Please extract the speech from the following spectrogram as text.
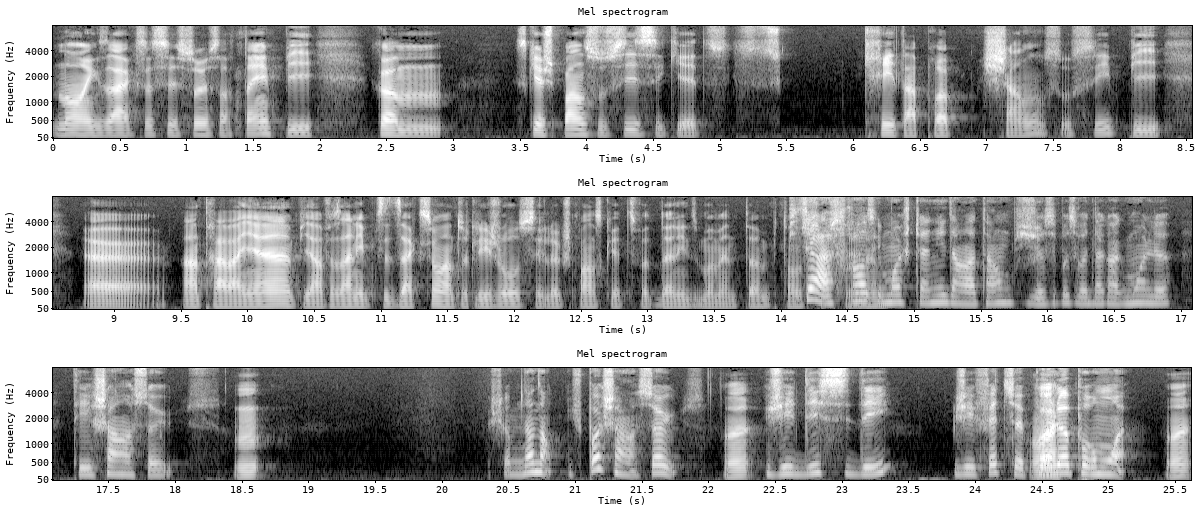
non, exact, ça c'est sûr, certain, puis comme, ce que je pense aussi, c'est que tu, tu crées ta propre chance aussi, puis euh, en travaillant, puis en faisant les petites actions en tous les jours, c'est là que je pense que tu vas te donner du momentum, puis ton Tu sais, la succès, phrase là. que moi, je suis tannée d'entendre, puis je sais pas si tu vas être d'accord avec moi, là, t'es chanceuse. Mm, Je suis comme, non, non, je suis pas chanceuse. ouais, J'ai décidé, j'ai fait ce pas-là pour moi. ouais,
